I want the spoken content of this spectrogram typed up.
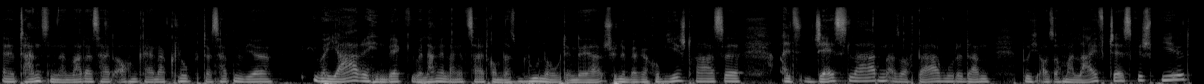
äh, tanzen. Dann war das halt auch ein kleiner Club. Das hatten wir über Jahre hinweg, über lange, lange Zeitraum, das Blue Note in der Schöneberger Kopierstraße als Jazzladen. Also auch da wurde dann durchaus auch mal Live-Jazz gespielt.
